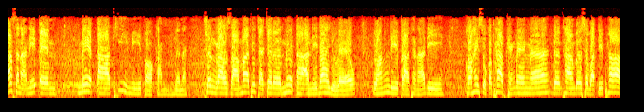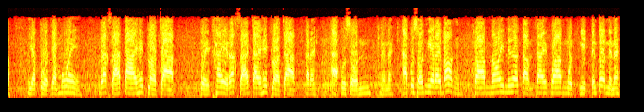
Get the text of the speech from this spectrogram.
ลักษณะนี้เป็นเมตตาที่มีต่อกันเนี่ยนะซึ่งเราสามารถที่จะเจริญเมตตาอันนี้ได้อยู่แล้ว หวังดีปรารถนาดี ขอให้สุขภาพแข็งแรงนะ เดินทางโดยสวัสดิภาพ อย่าปวดอย่าม่วย รักษากายให้ปลอดจากป่วยไข้รักษาใจให้ปลอดจากอะไรอกุศลเนี่ยนะอกุศลมีอะไรบ้าง ความน้อยเนื้อต่ำใจความหงุดหงิดเป็นต้นเนี่ยนะ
